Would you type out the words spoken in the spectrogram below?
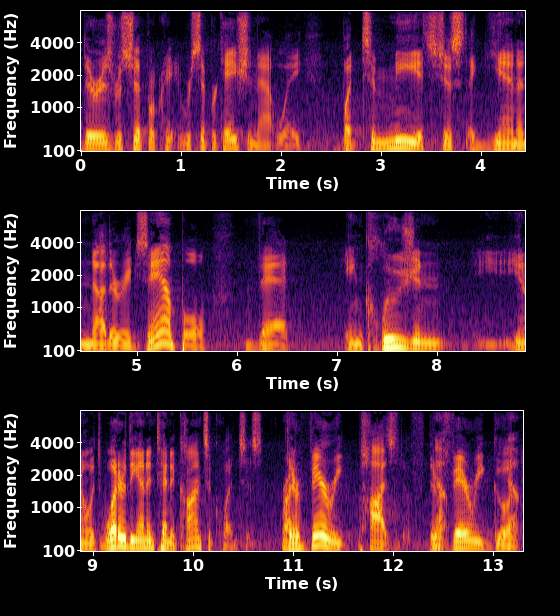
there is reciproca- reciprocation that way. But to me, it's just again another example that inclusion. You know, it's, what are the unintended consequences? Right. They're very positive. They're Yeah. very good,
